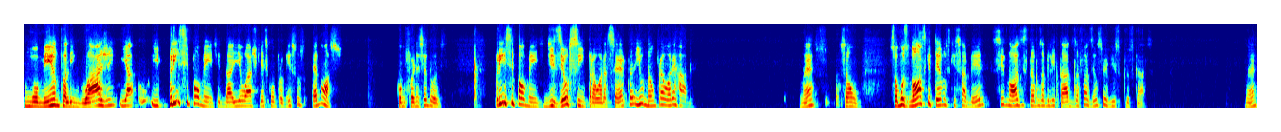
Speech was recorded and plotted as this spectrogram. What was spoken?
o momento, a linguagem e, a, e principalmente, daí eu acho que esse compromisso é nosso, como fornecedores. Principalmente dizer o sim para a hora certa e o não para a hora errada. Né? São, somos nós que temos que saber se nós estamos habilitados a fazer o serviço para os caras. Né?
